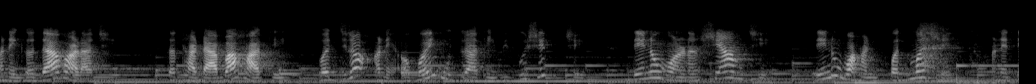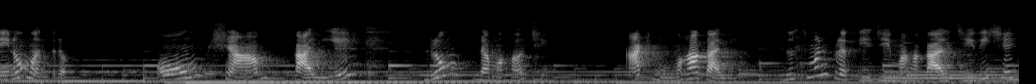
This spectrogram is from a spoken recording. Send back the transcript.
અને ગદાવાળા છે તથા ડાબા હાથે વજ્ર અને અભય મુદ્રાથી વિભૂષિત છે. તેનો વર્ણ શ્યામ છે. તેનું વાહન પદ્મ છે અને તેનો મંત્ર ઓમ શ્યામ કાલીએ રૂમ નમઃ છે. આઠમું મહાકાલી. દુશ્મન પ્રત્યે જે મહાકાલ જેવી છે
